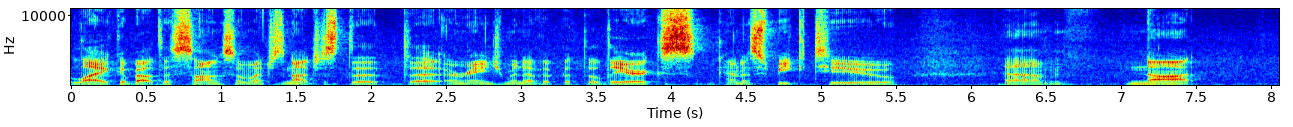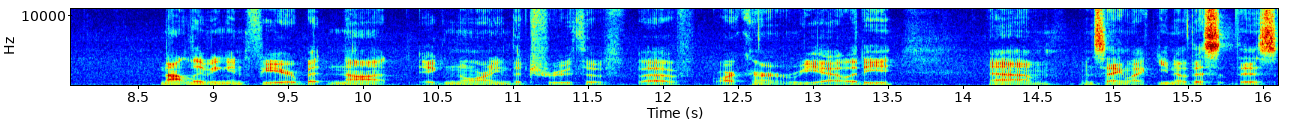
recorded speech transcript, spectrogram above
like about this song so much is not just the the arrangement of it, but the lyrics kind of speak to um, not not living in fear, but not ignoring the truth of of our current reality. Um, and saying like you know this this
